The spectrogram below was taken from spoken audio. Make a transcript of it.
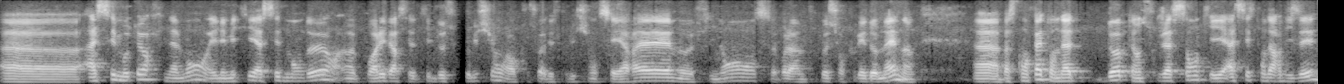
assez moteurs finalement et les métiers assez demandeurs pour aller vers ce type de solutions, alors que ce soit des solutions CRM, finance, voilà, un petit peu sur tous les domaines. Euh, parce qu'en fait, on adopte un sous-jacent qui est assez standardisé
